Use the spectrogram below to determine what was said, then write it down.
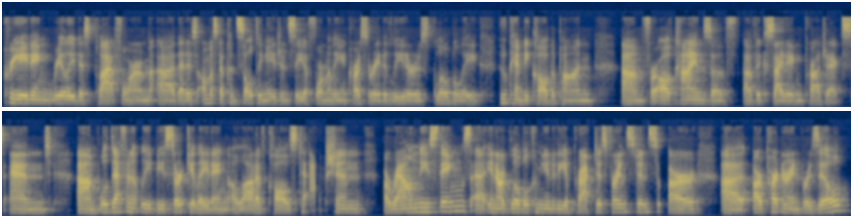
creating really this platform uh, that is almost a consulting agency of formerly incarcerated leaders globally who can be called upon um, for all kinds of, of exciting projects. And um, we'll definitely be circulating a lot of calls to action around these things. Uh, in our global community of practice, for instance, our, uh, our partner in Brazil,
